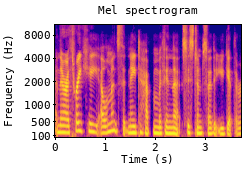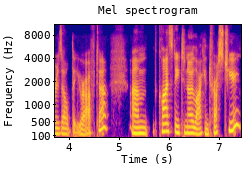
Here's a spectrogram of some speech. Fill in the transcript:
And there are three key elements that need to happen within that system so that you get the result that you're after. Um, clients need to know, like, and trust you.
